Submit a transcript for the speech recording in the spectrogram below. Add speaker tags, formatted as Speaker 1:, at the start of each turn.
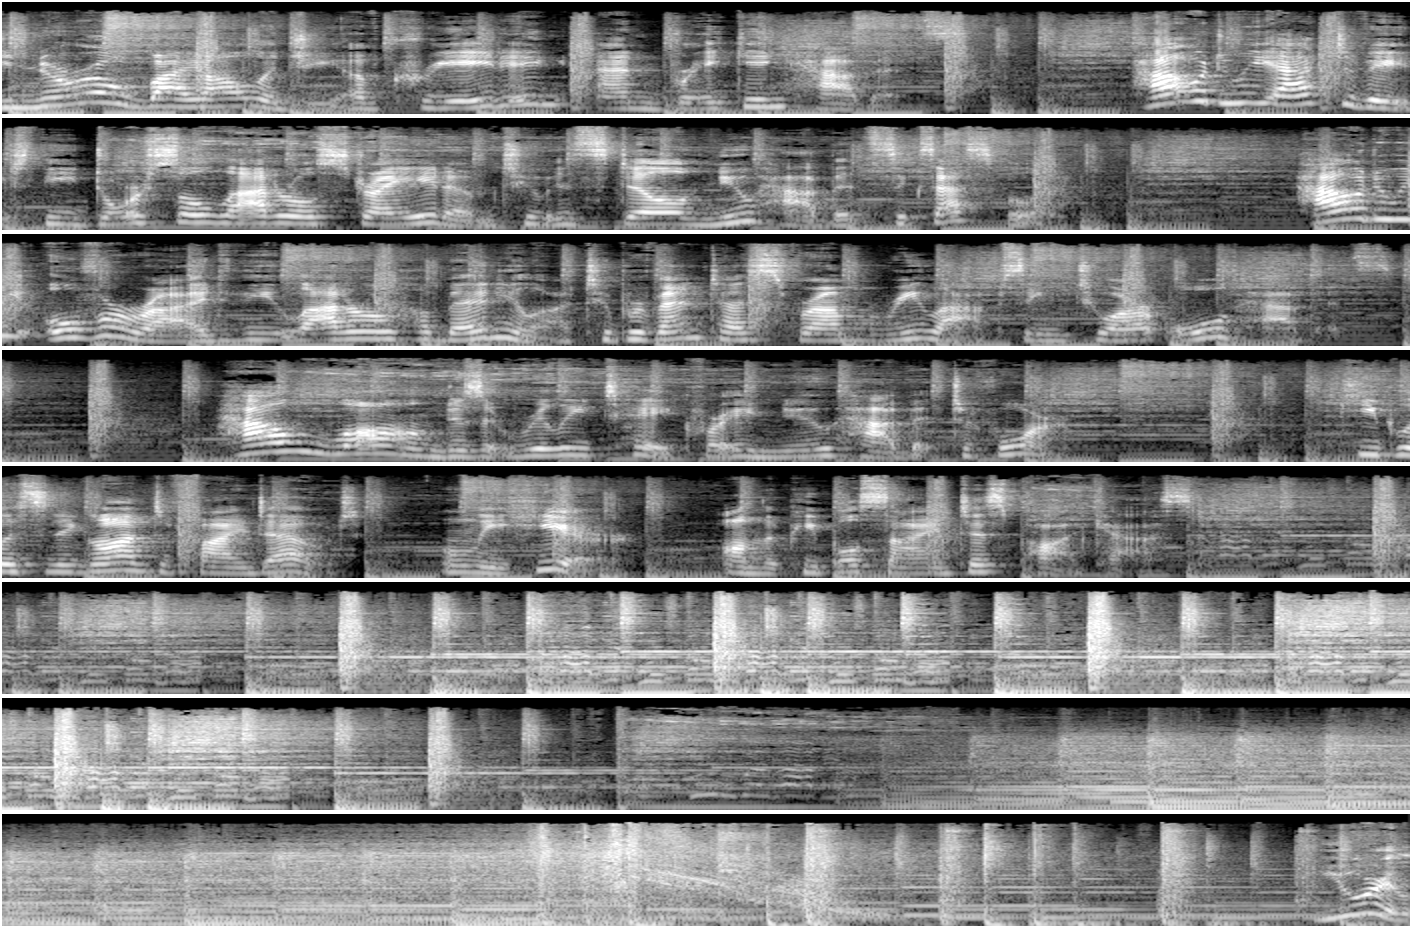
Speaker 1: the neurobiology of creating and breaking habits. How do we activate the dorsal lateral striatum to instill new habits successfully? How do we override the lateral habenula to prevent us from relapsing to our old habits? How long does it really take for a new habit to form? Keep listening on to find out, only here on the People's Scientist Podcast.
